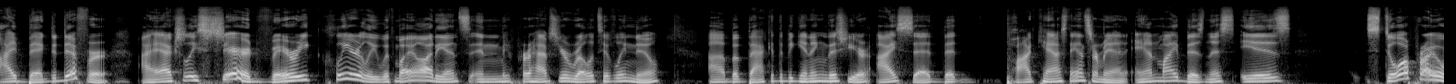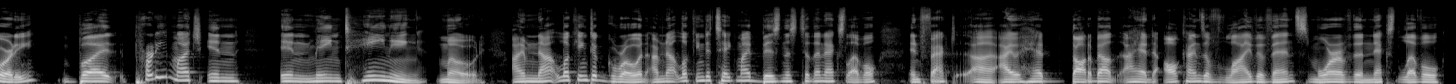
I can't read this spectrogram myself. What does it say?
I beg to differ. I actually shared very clearly with my audience, and perhaps you're relatively new. Uh, but back at the beginning this year, I said that podcast answer man and my business is still a priority but pretty much in in maintaining mode. I'm not looking to grow it. I'm not looking to take my business to the next level. In fact uh, i had thought about i had all kinds of live events more of the next level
